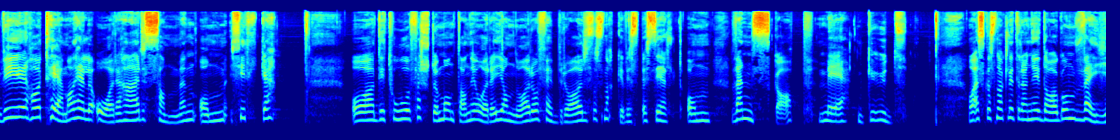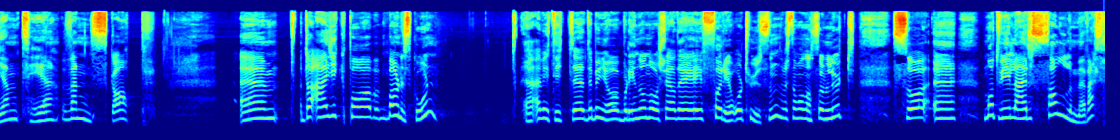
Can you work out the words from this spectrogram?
Vi har temaet hele året her sammen om kirke. Og De to første månedene i året, januar og februar, så snakker vi spesielt om vennskap med Gud. Og Jeg skal snakke litt i dag om veien til vennskap. Da jeg gikk på barneskolen eh, jeg vet ikke, Det begynner å bli noen år siden det i forrige årtusen, hvis det var noen som lurte. Så eh, måtte vi lære salmevers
